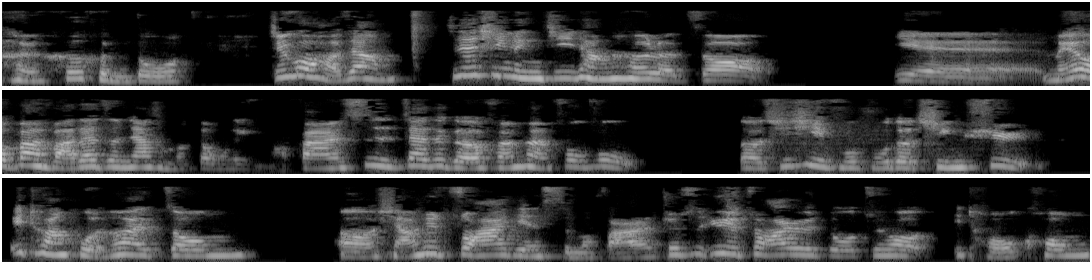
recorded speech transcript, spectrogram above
很喝很多，结果好像这些心灵鸡汤喝了之后，也没有办法再增加什么动力嘛，反而是在这个反反复复。呃，起起伏伏的情绪，一团混乱中，呃，想要去抓一点什么，反而就是越抓越多，最后一头空。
